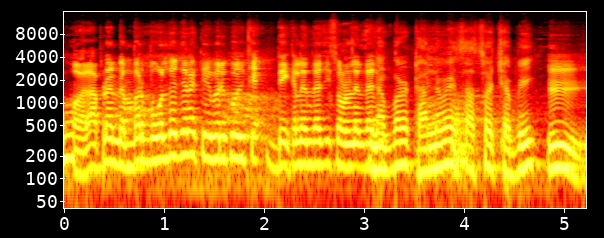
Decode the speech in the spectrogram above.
ਕਮਾਲ। ਆਪਣਾ ਨੰਬਰ ਬੋਲ ਦਿਓ ਜਰਾ ਕਈ ਵਾਰ ਕੋਈ ਕਿ- ਦੇਖ ਲੈਂਦਾ ਜੀ ਸੁਣ ਲੈਂਦਾ ਜੀ। ਨੰਬਰ 98726 ਹੂੰ।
